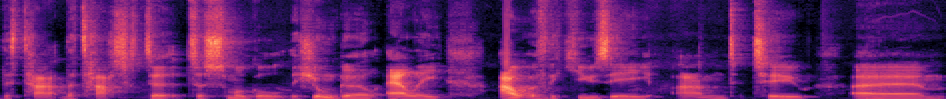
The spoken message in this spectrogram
the ta- the task to to smuggle this young girl Ellie out of the QZ and to um,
